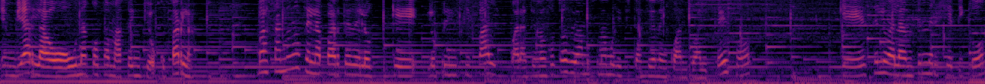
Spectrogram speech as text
enviarla o una cosa más en que ocuparla. Basándonos en la parte de lo que lo principal para que nosotros veamos una modificación en cuanto al peso, que es el balance energético,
